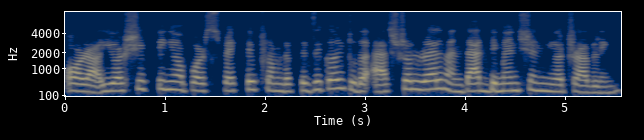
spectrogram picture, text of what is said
aura. You are shifting your perspective from the physical to the astral realm and that dimension you're traveling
